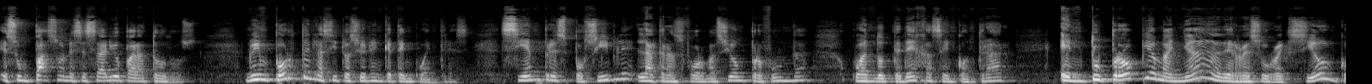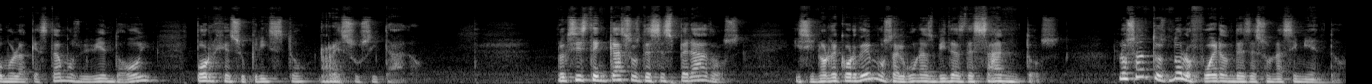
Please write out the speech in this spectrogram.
es un paso necesario para todos. No importa en la situación en que te encuentres, siempre es posible la transformación profunda cuando te dejas encontrar en tu propia mañana de resurrección como la que estamos viviendo hoy por Jesucristo resucitado. No existen casos desesperados, y si no recordemos algunas vidas de santos, los santos no lo fueron desde su nacimiento.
